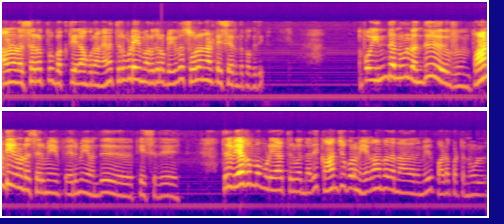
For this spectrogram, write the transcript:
அவனோட சிறப்பு பக்தி எல்லாம் கூறாங்க. ஏன்னா திருவிடை மருதூர் அப்படிங்கிறது சோழ நாட்டை சேர்ந்த பகுதி. அப்போ இந்த நூல் வந்து பாண்டியனோட பெருமையை பெருமையை வந்து பேசுது. திரு வேகம்பமுடையார் திருவந்தாதி காஞ்சிபுரம் ஏகாம்பதநாதர் மீது பாடப்பட்ட நூல்.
